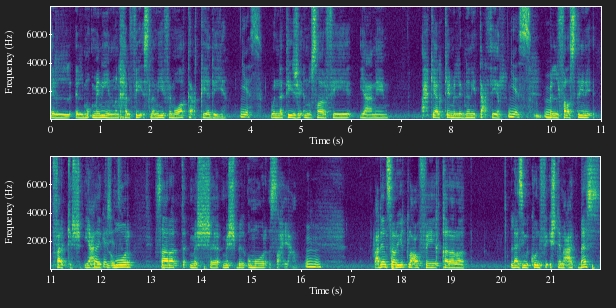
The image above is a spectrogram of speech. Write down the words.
ال- المؤمنين من خلفية إسلامية في مواقع قيادية. يس والنتيجة إنه صار في يعني أحكي الكلمة اللبنانية تعثير يس بالفلسطيني تفركش. يعني فركشت. الأمور صارت مش مش بالأمور الصحيحة. بعدين صاروا يطلعوا في قرارات. لازم يكون في اجتماعات بس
